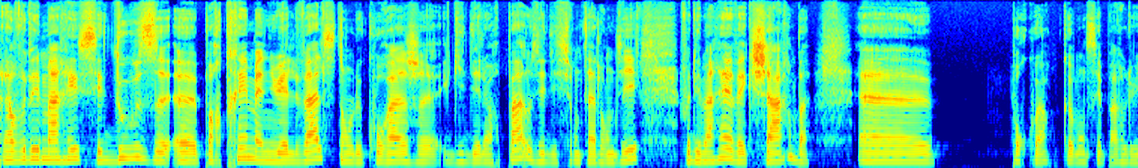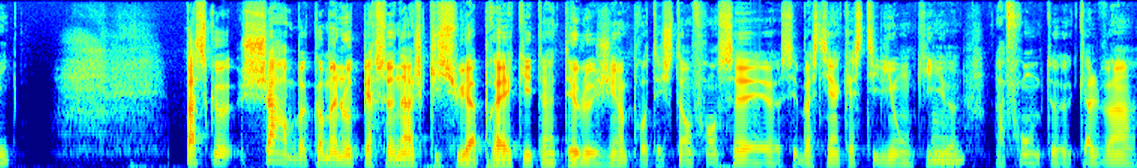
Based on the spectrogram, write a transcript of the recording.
Alors vous démarrez ces 12 euh, portraits Manuel Valls dans Le courage guider leurs pas aux éditions Talendier. Vous démarrez avec Charb. Euh, pourquoi Commencez par lui? Parce que Charb, comme un autre personnage qui suit après, qui est un théologien protestant français, euh, Sébastien Castillon, qui mmh. affronte Calvin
